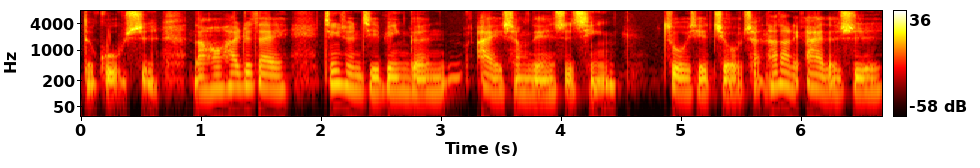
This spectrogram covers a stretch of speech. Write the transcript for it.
的故事，然后他就在精神疾病跟爱上这件事情。做一些纠缠，他到底爱的是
